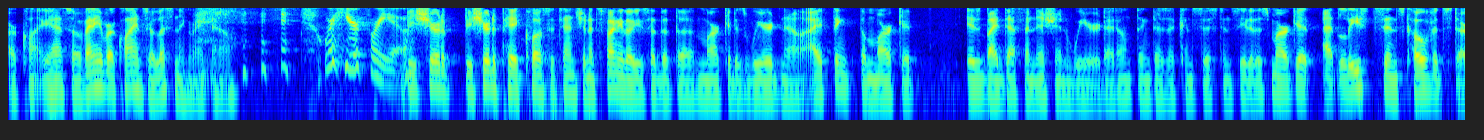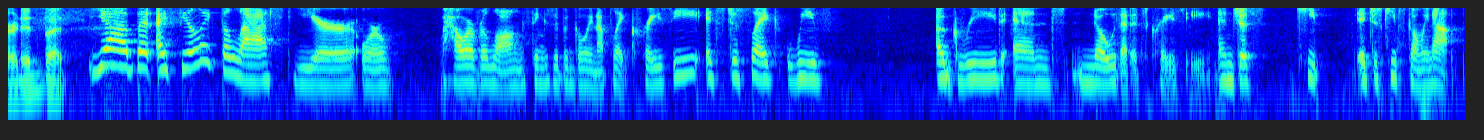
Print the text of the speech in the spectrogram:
Our client, yeah. So if any of our clients are listening right now, We're here for you. be sure to be sure to pay close attention. It's funny though you said that the market is weird now. I think the market is by definition weird. I don't think there's a consistency to this market at least since COVID started, but Yeah, but I feel like the last year or however long things have been going up like crazy, it's just like we've agreed and know that it's crazy and just keep it just keeps going up.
